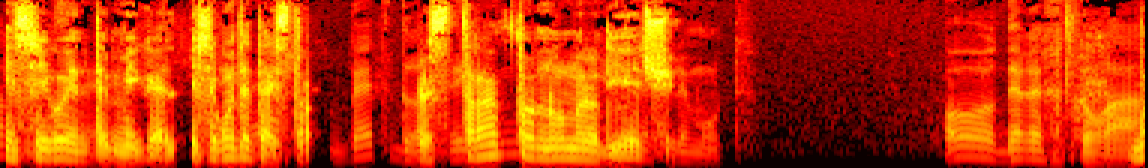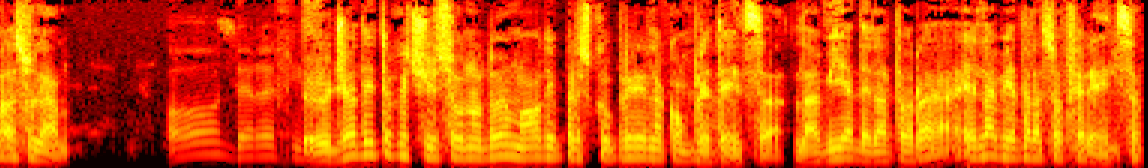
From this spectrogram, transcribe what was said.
Il seguente, Miguel, il seguente testo, estratto numero 10. Balasulam, ho già detto che ci sono due modi per scoprire la completezza, la via della Torah e la via della sofferenza.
